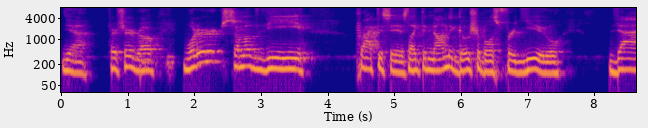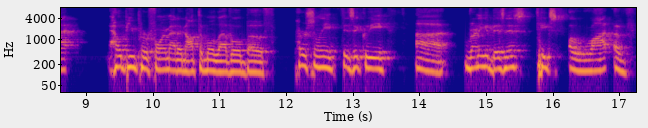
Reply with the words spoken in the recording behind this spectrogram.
Yeah for sure bro. What are some of the practices like the non-negotiables for you that help you perform at an optimal level both personally physically uh, running a business takes a lot of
